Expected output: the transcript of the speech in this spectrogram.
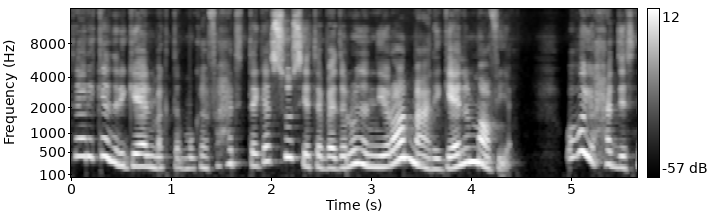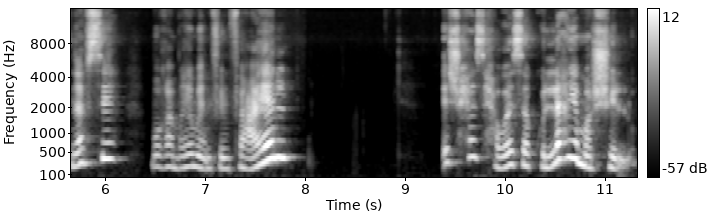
تاركا رجال مكتب مكافحة التجسس يتبادلون النيران مع رجال المافيا وهو يحدث نفسه مغمغما في انفعال اشحذ حواسك كلها يا مارشيلو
